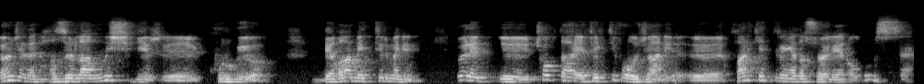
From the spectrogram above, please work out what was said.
önceden hazırlanmış bir eee, kurguyu devam ettirmenin böyle eee, çok daha efektif olacağını eee, fark ettiren ya da söyleyen oldu mu size?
